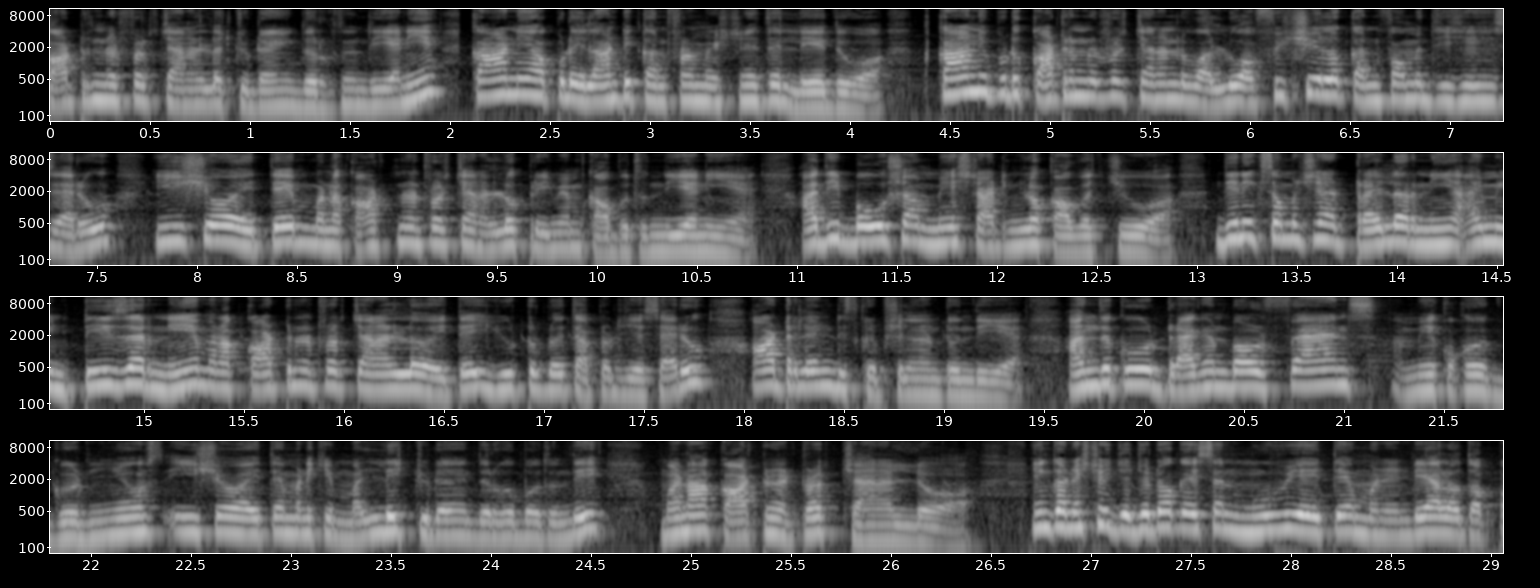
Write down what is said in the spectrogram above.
కార్టూన్ నెట్వర్క్ ఛానల్లో చూడడానికి దొరుకుతుంది అని. కానీ అప్పుడు ఎలాంటి కన్ఫర్మేషన్ అయితే లేదు. కానీ ఇప్పుడు కార్టూన్ నెట్వర్క్ ఛానల్ వాళ్ళు అఫీషియల్గా కన్ఫర్మ్ చేసేసారు ఈ షో అయితే మన కార్టూన్ నెట్వర్క్ ఛానల్లో ప్రీమియం కాబోతుంది అని. అది బహుశా మే స్టార్టింగ్లో కావచ్చు. దీనికి సంబంధించిన ట్రైలర్ని ఐ మీన్ టీజర్ని మన కార్టూన్ నెట్వర్క్ ఛానల్లో అయితే యూట్యూబ్లో అయితే అప్లోడ్ చేశారు. ఆ ట్రైలర్ డిస్క్రిప్షన్లో ఉంటుంది. అందుకు డ్రాగన్ బాల్ ఫ్యాన్స్ మీకు ఒక గుడ్ న్యూస్ ఈ షో అయితే మనకి మళ్ళీ చూడడానికి జరగబోతుంది మన కార్టూన్ నెట్వర్క్ ఛానల్లో ఇంకా నెక్స్ట్ జజటో మూవీ అయితే మన ఇండియాలో తప్ప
